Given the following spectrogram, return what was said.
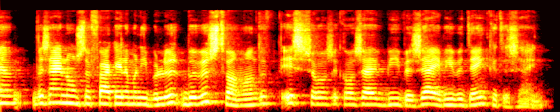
En we zijn ons er vaak helemaal niet bewust van, want het is zoals ik al zei, wie we zijn, wie we denken te zijn.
